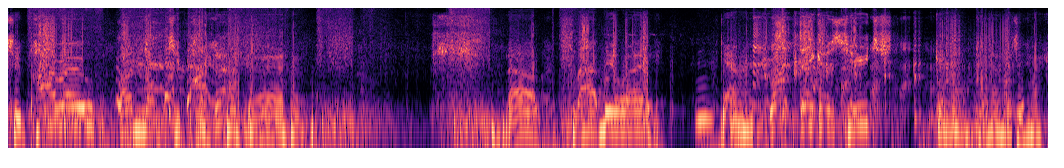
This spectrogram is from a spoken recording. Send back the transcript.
To pyro or not to pyro? no, slap me away. Damn it. Right, there goes Hooch. Damn it, Jack.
